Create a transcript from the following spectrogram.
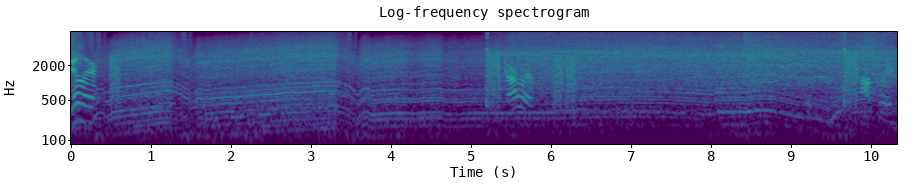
Still there. Charlo. All clear.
